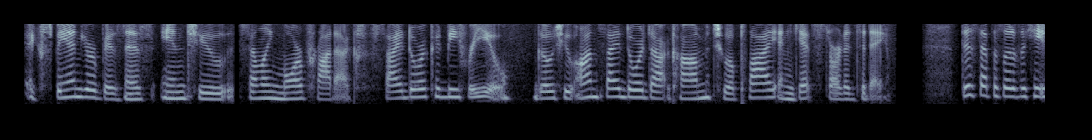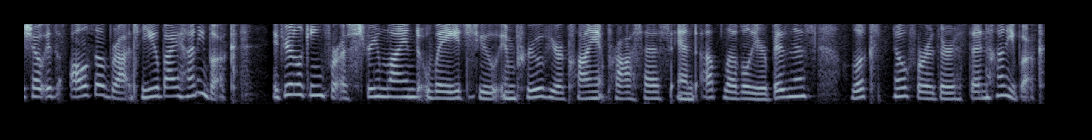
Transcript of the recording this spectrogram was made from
expand your business into selling more products, Side Door could be for you. Go to onsidedoor.com to apply and get started today. This episode of The Kate Show is also brought to you by Honeybook. If you're looking for a streamlined way to improve your client process and uplevel your business, look no further than Honeybook.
